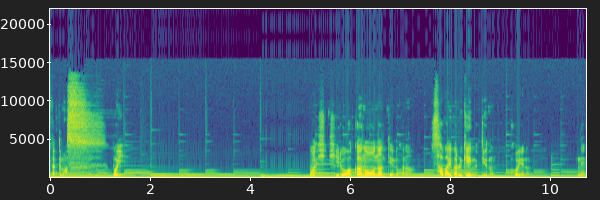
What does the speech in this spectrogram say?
なってます。ほい。まあ、ヒロアカの、なんていうのかな。サバイバルゲームっていうの？こういうの。ね。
